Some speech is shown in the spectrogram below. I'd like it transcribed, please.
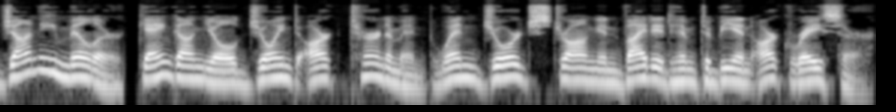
Johnny Miller, Gangongyol joined ARC tournament when George Strong invited him to be an ARC racer.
